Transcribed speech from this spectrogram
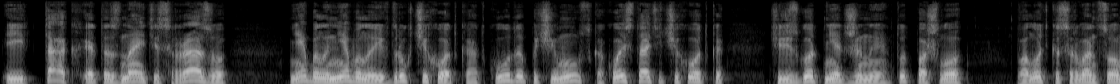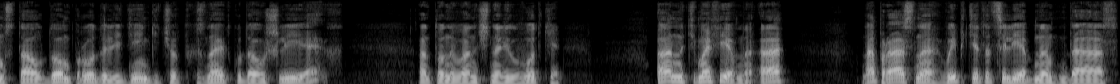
И так это, знаете, сразу не было, не было, и вдруг чехотка. Откуда, почему, с какой стати чехотка? Через год нет жены. Тут пошло. Володька с рванцом стал, дом продали, деньги, черт их знает, куда ушли. Эх! Антон Иванович налил водки. «Анна Тимофеевна, а?» «Напрасно. Выпить это целебно. Да-с.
